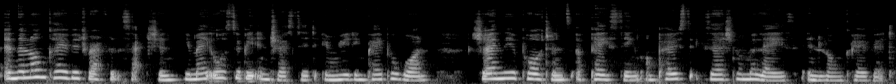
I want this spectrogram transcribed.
In the long COVID reference section, you may also be interested in reading Paper 1, showing the importance of pacing on post exertional malaise in long COVID.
